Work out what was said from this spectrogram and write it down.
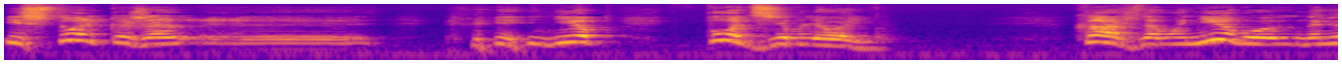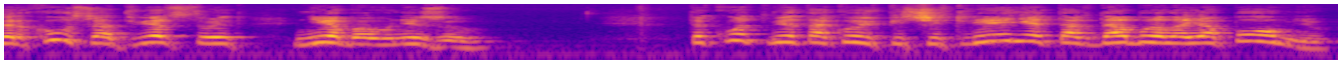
и столько же э, неб под землей. Каждому небу наверху соответствует небо внизу. Так вот, мне такое впечатление тогда было, я помню,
